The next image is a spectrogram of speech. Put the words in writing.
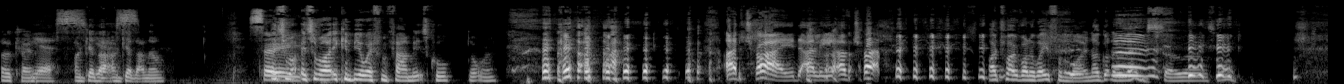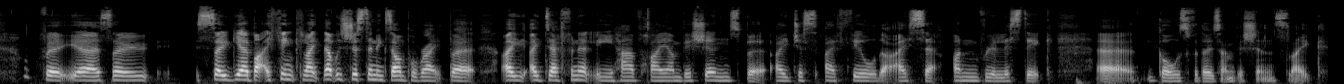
Okay, Yes, I get that. I get that now. So It's all right. It's all right. It can be away from family. It's cool. Don't worry. I've tried, Ali. I've tried. I try to run away from mine. I've got no legs, so uh. but yeah, so so yeah, but I think like that was just an example, right? But I I definitely have high ambitions, but I just I feel that I set unrealistic uh goals for those ambitions, like,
